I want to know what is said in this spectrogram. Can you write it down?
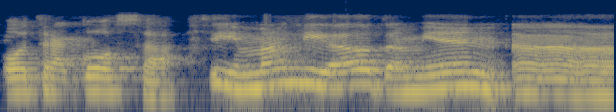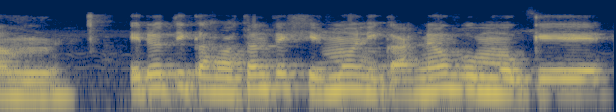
otra cosa. Sí, más ligado también a um, eróticas bastante hegemónicas, ¿no? Como que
